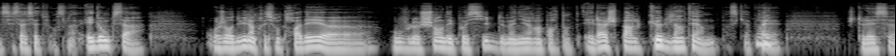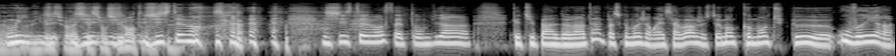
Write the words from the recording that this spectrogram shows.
c'est ça cette force-là. Et donc ça, Aujourd'hui, l'impression 3D euh, ouvre le champ des possibles de manière importante. Et là, je parle que de l'interne, parce qu'après, je te laisse euh, arriver sur la question suivante. Justement, justement, ça tombe bien que tu parles de l'interne, parce que moi, j'aimerais savoir justement comment tu peux euh, ouvrir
